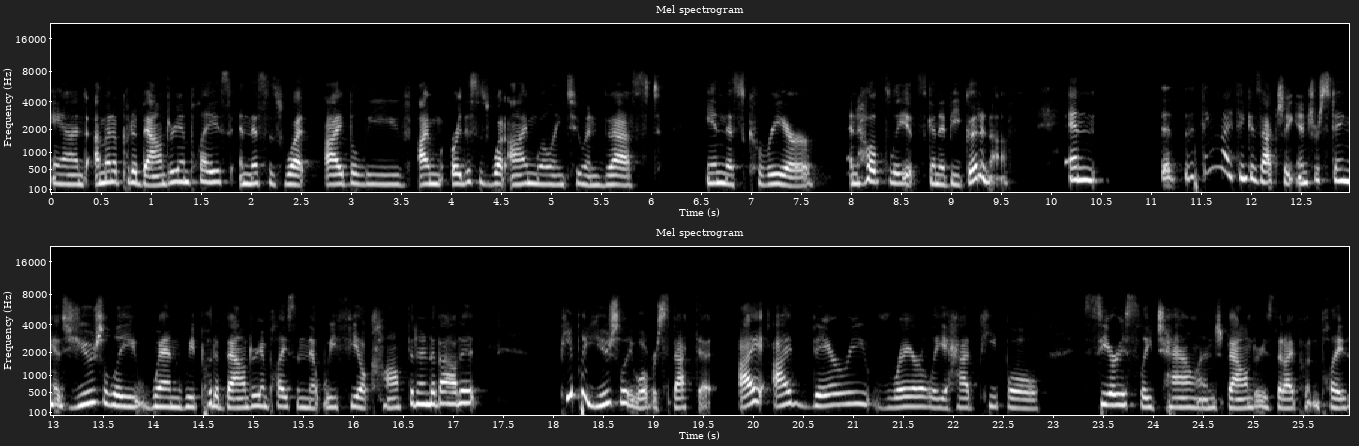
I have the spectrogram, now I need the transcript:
and I'm going to put a boundary in place. And this is what I believe I'm, or this is what I'm willing to invest in this career. And hopefully it's going to be good enough. And the, the thing that I think is actually interesting is usually when we put a boundary in place and that we feel confident about it, people usually will respect it. I, I very rarely had people seriously challenge boundaries that I put in place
